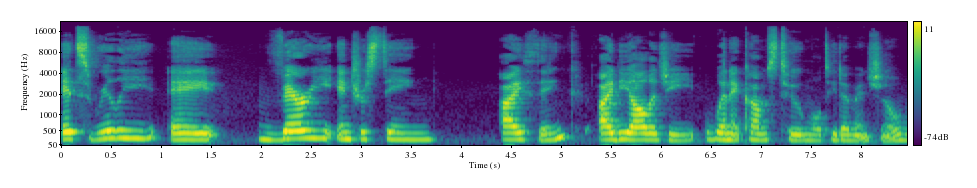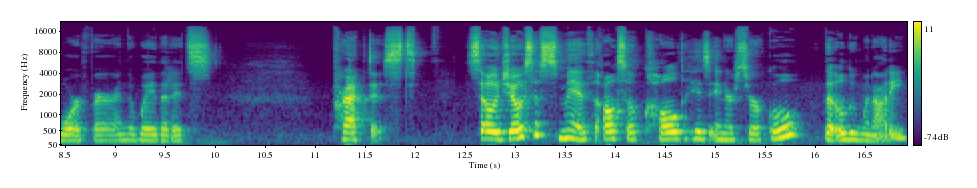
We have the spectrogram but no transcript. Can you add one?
it's really a very interesting, I think, ideology when it comes to multidimensional warfare and the way that it's practiced. So, Joseph Smith also called his inner circle the Illuminati.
